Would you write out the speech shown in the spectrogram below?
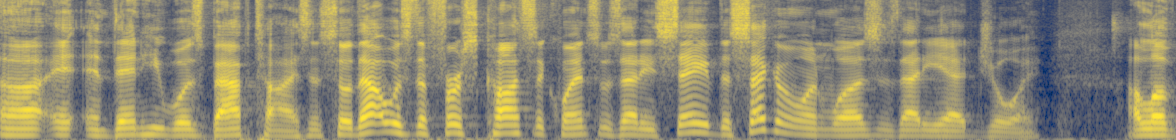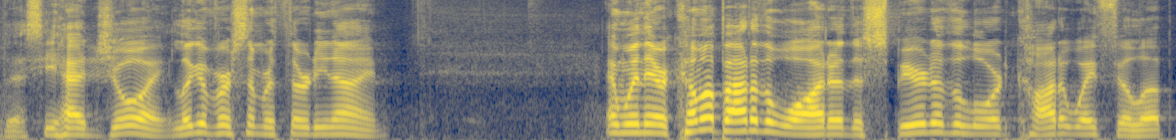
uh, and, and, then he was baptized. And so that was the first consequence was that he saved. The second one was is that he had joy. I love this. He had joy. Look at verse number 39. And when they were come up out of the water, the Spirit of the Lord caught away Philip.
